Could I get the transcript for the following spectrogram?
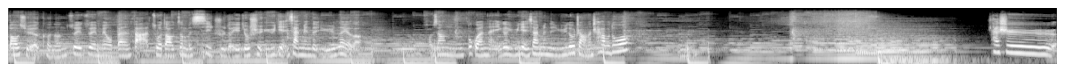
暴雪可能最最没有办法做到这么细致的，也就是鱼点下面的鱼类了。好像不管哪一个鱼点下面的鱼都长得差不多。它是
